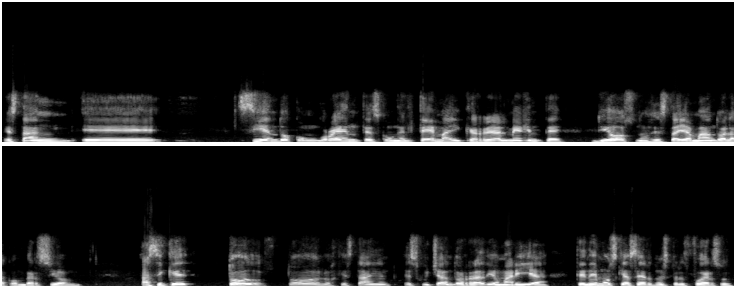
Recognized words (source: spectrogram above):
están eh, siendo congruentes con el tema y que realmente Dios nos está llamando a la conversión. Así que todos, todos los que están escuchando Radio María, tenemos que hacer nuestro esfuerzo.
